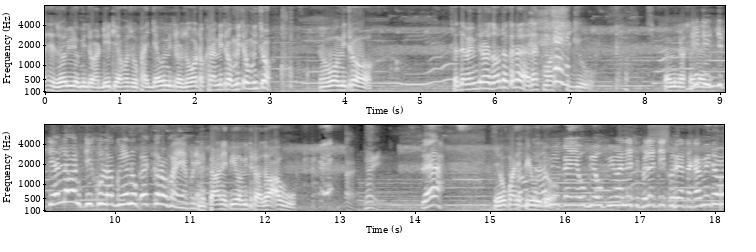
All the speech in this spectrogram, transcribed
જ્યાંથી જોઈ લો મિત્રો ડીટીયા ઓછું ખાઈ જવું મિત્રો જોવો તો ખરા. મિત્રો મિત્રો મિત્રો. જોવો મિત્રો. સદાભાઈ મિત્રો જોવો તો ખરા. રખ મસ્ત થઈ ગયું. તો મિત્રો સદાભાઈ. તેલ લેવાનું તીખું લાગુ. એનું કંઈક કરો ભાઈ આપણે. પાણી પીવો મિત્રો જો આવું. લે. એવું પાણી પીવું તો. કઈ એવું બેવું પીવા નથી ભલે તીખું રહેતા કા મિત્રો?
